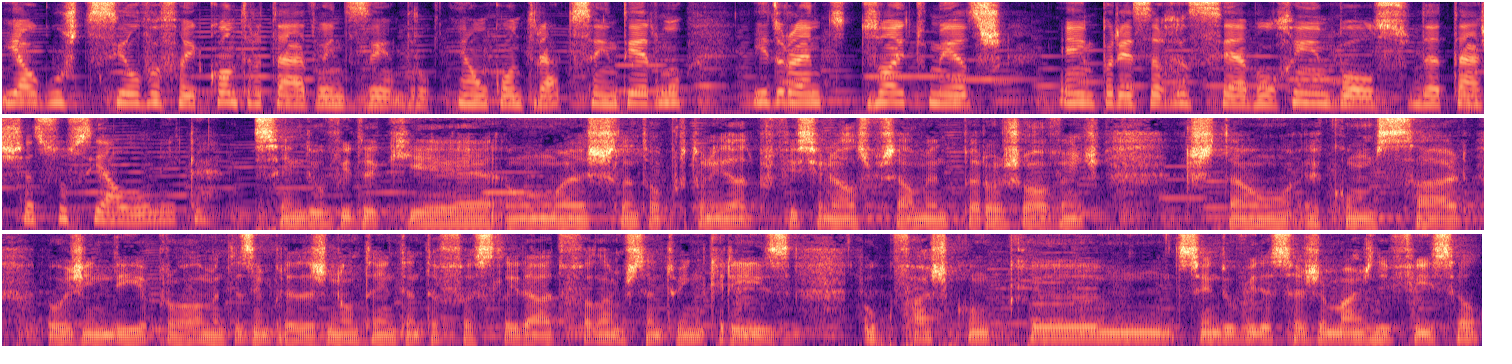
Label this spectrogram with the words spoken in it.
e Augusto Silva foi contratado em dezembro. É um contrato sem termo e durante 18 meses a empresa recebe o reembolso da taxa social única. Sem dúvida que é uma excelente oportunidade profissional, especialmente para os jovens que estão a começar. Hoje em dia, provavelmente as empresas não têm tanta facilidade, falamos tanto em crise, o que faz com que, sem dúvida, seja mais difícil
